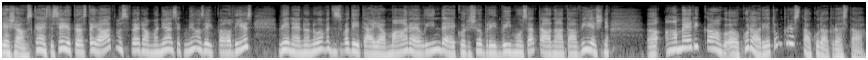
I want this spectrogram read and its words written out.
Tiešām skaisti. Es iejūtos tajā atmosfērā. Man jāsaka milzīgi paldies vienai no novednes vadītājām Mārai Lindē, kura šobrīd bija mūsu attālinātā viešņa Amerikā. Kurā rietumkrastā? Kurā krastā?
